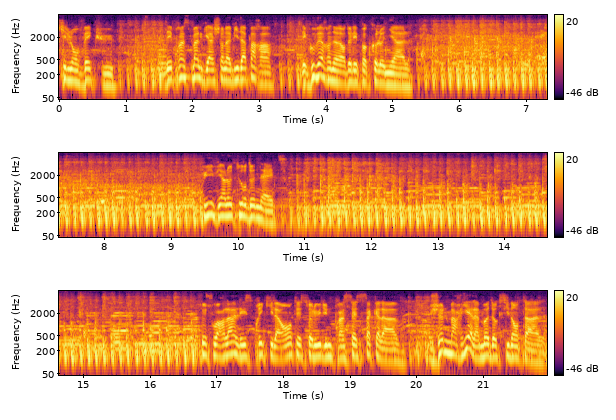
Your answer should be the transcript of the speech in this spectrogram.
qui l'ont vécu. Des princes malgaches en habit d'apparat, des gouverneurs de l'époque coloniale, Puis vient le tour de Net. Ce soir-là, l'esprit qui la hante est celui d'une princesse sakalave, jeune mariée à la mode occidentale.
